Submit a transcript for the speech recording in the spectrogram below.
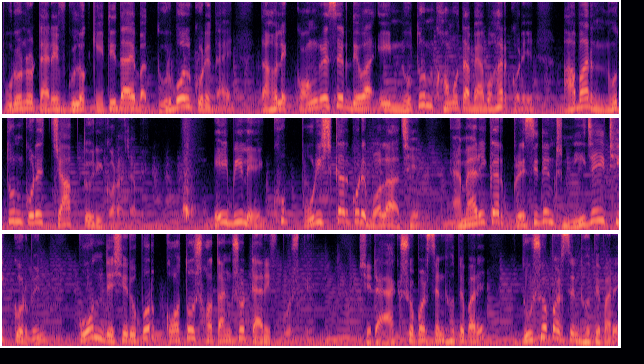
পুরনো ট্যারিফগুলো কেটে দেয় বা দুর্বল করে দেয়, তাহলে কংগ্রেসের দেওয়া এই নতুন ক্ষমতা ব্যবহার করে আবার নতুন করে চাপ তৈরি করা যাবে। এই বিলে খুব পরিষ্কার করে বলা আছে, আমেরিকার প্রেসিডেন্ট নিজেই ঠিক করবেন কোন দেশের উপর কত শতাংশ ট্যারিফ বসবে। সেটা একশো পার্সেন্ট হতে পারে, দুশো পার্সেন্ট হতে পারে,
